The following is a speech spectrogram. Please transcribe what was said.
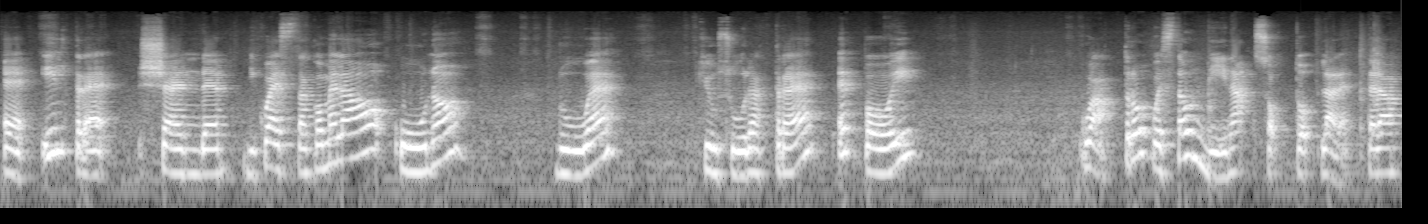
e il 3 scende. Di questa come la ho? 1 2 chiusura 3 e poi 4 questa ondina sotto la lettera.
